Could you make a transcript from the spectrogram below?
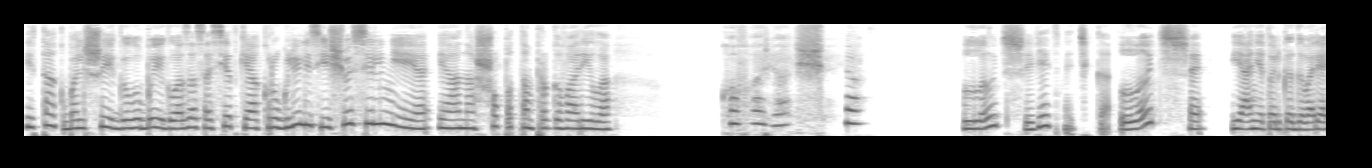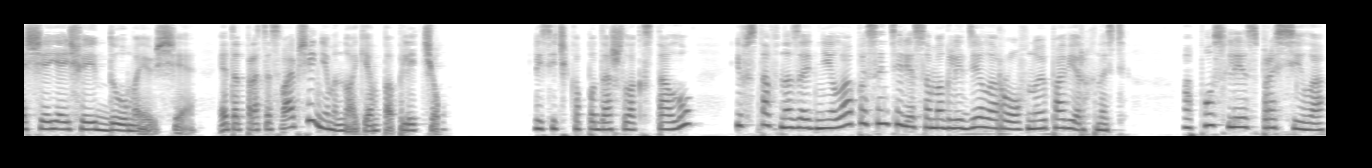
И так большие голубые глаза соседки округлились еще сильнее, и она шепотом проговорила «Говорящая». «Лучше, ведьмочка, лучше!» Я не только говорящая, я еще и думающая. Этот процесс вообще немногим по плечу». Лисичка подошла к столу и, встав на задние лапы, с интересом оглядела ровную поверхность, а после спросила.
